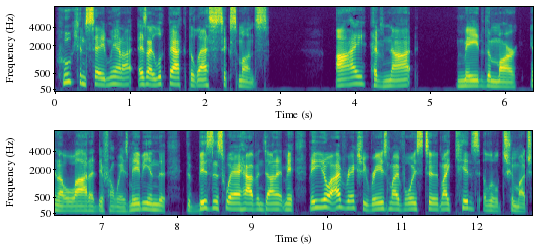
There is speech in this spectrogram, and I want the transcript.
Who can say, man, I, as I look back the last six months, I have not made the mark in a lot of different ways. Maybe in the, the business way, I haven't done it. Maybe, maybe, you know, I've actually raised my voice to my kids a little too much.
